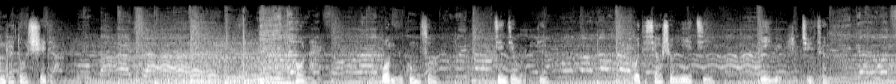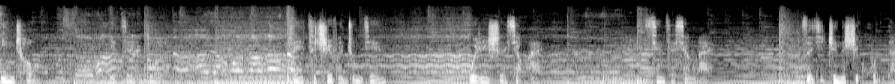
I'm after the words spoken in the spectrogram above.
应该多吃点后来，我们的工作渐渐稳定，我的销售业绩也与日俱增，应酬也自然多了。在一次吃饭中间，我认识了小爱。现在想来，自己真的是个混蛋，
